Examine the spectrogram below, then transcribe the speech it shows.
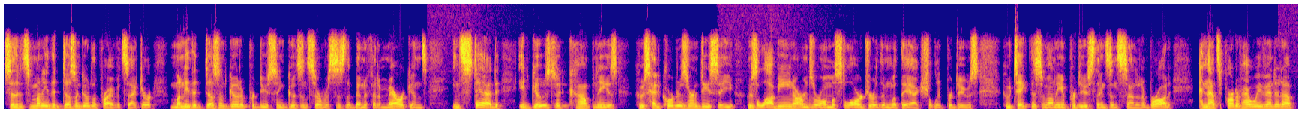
so that it's money that doesn't go to the private sector, money that doesn't go to producing goods and services that benefit Americans. Instead, it goes to companies whose headquarters are in D.C., whose lobbying arms are almost larger than what they actually produce, who take this money and produce things and send it abroad. And that's part of how we've ended up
